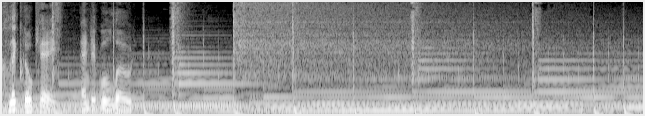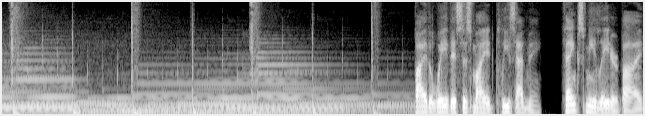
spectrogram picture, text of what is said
Click OK, and it will load. By the way this is my ad please add me. Thanks me later bye.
